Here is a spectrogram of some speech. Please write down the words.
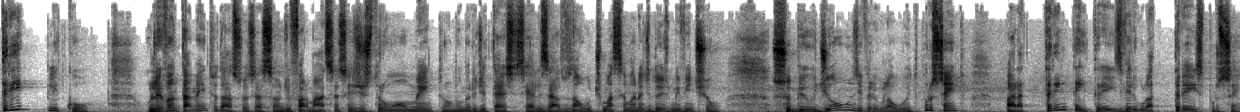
triplicou. O levantamento da Associação de Farmácias registrou um aumento no número de testes realizados na última semana de 2021. Subiu de 11,8% para 33,3%.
